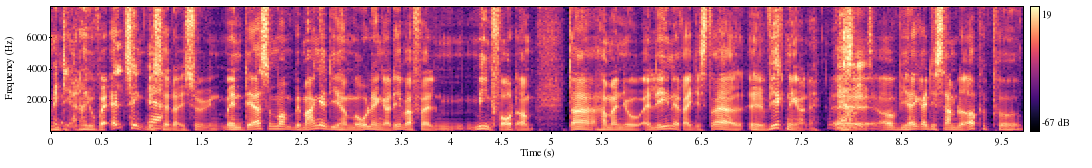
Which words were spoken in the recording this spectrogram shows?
Men det er der jo ved alting, vi ja. sætter i søen. Men det er som om ved mange af de her målinger, det er i hvert fald min fordom, der har man jo alene registreret øh, virkningerne, ja. øh, og vi har ikke rigtig samlet op på, på,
